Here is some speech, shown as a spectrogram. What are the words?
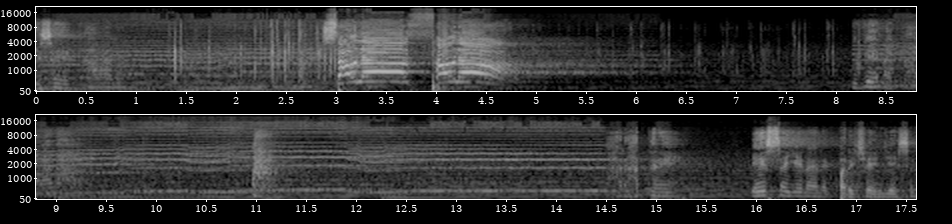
ఏసఐ కావాలి? సౌలా! సౌలా నువ్వే నాకు కావాలా? ఆ రాత్రి ఏసయ్యని ఆయనకు పరిచయం చేసిన.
